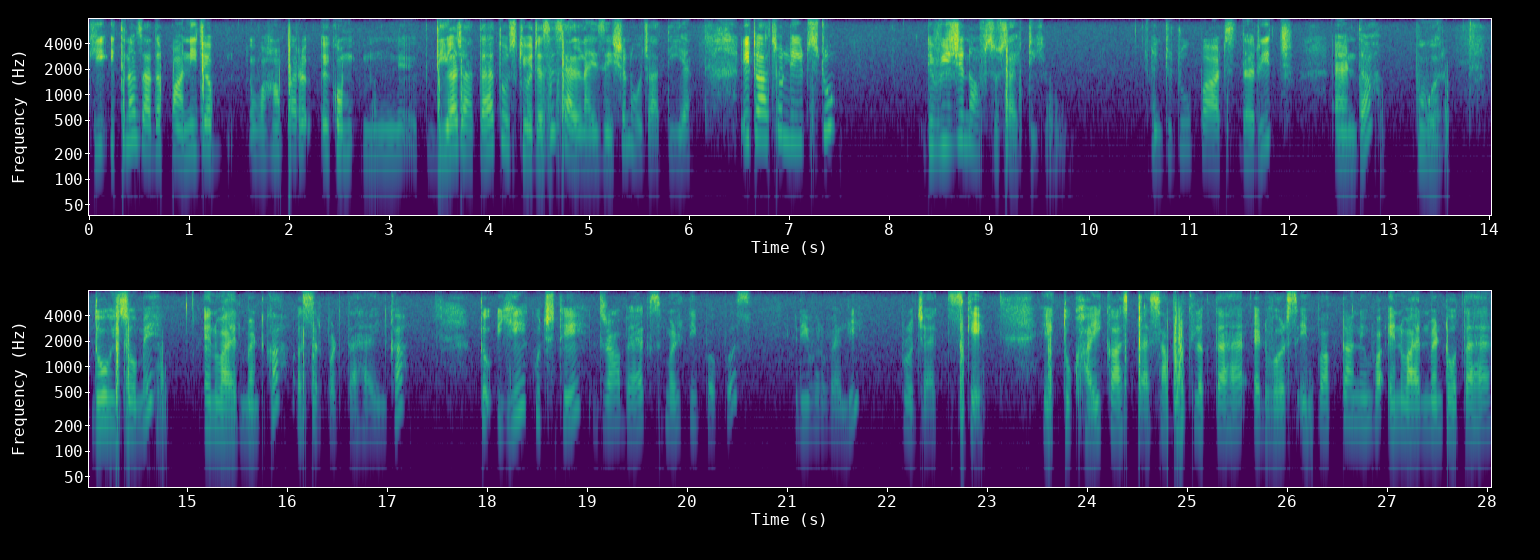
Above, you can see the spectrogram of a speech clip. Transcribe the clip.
कि इतना ज़्यादा पानी जब वहाँ पर दिया जाता है तो उसकी वजह से सेलिनाइजेशन हो जाती है। It also leads to division of society into two parts, the rich and the poor. दो हिस्सों में एनवायरनमेंट का असर पड़ता है इनका। तो ये कुछ थे drawbacks multipurpose river valley projects के। एक तो हाई कास्ट पैसा बहुत लगता है, एडवर्स इम्पैक्ट ऑन एनवायरनमेंट होता है,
